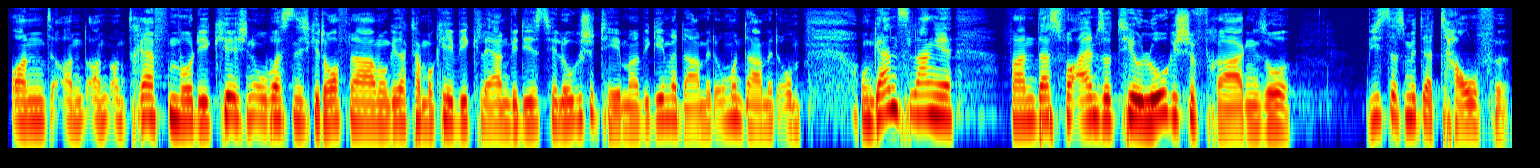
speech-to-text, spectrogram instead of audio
und, und, und, und Treffen, wo die Kirchenobersten sich getroffen haben und gesagt haben, okay, wie klären wir dieses theologische Thema, wie gehen wir damit um und damit um. Und ganz lange waren das vor allem so theologische Fragen, so wie ist das mit der Taufe?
